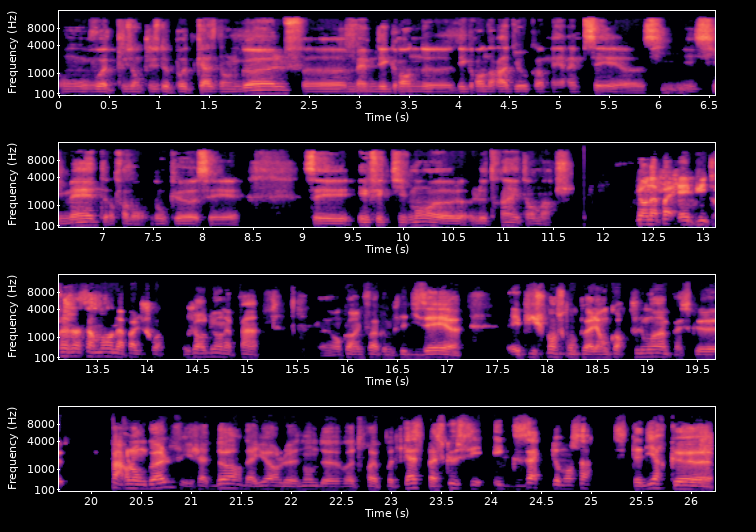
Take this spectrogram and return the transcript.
on voit de plus en plus de podcasts dans le golf, euh, même des grandes, des grandes radios comme RMC euh, s'y mettent. Enfin bon, donc c'est, c'est effectivement le train est en marche. Et, on n'a pas, et puis très sincèrement, on n'a pas le choix. Aujourd'hui, on a, enfin, encore une fois, comme je le disais, et puis je pense qu'on peut aller encore plus loin parce que Parlons Golf, et j'adore d'ailleurs le nom de votre podcast parce que c'est exactement ça. C'est-à-dire que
